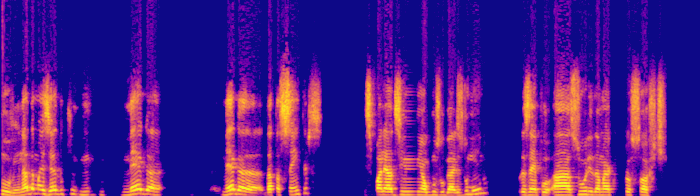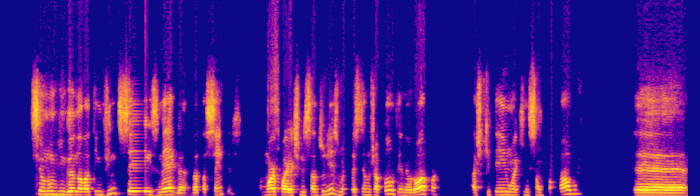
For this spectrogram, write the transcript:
nuvem? Nada mais é do que mega, mega data centers espalhados em alguns lugares do mundo. Por exemplo, a Azure da Microsoft, se eu não me engano, ela tem 26 mega data centers, a maior parte nos Estados Unidos, mas tem no Japão, tem na Europa, acho que tem um aqui em São Paulo. É...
